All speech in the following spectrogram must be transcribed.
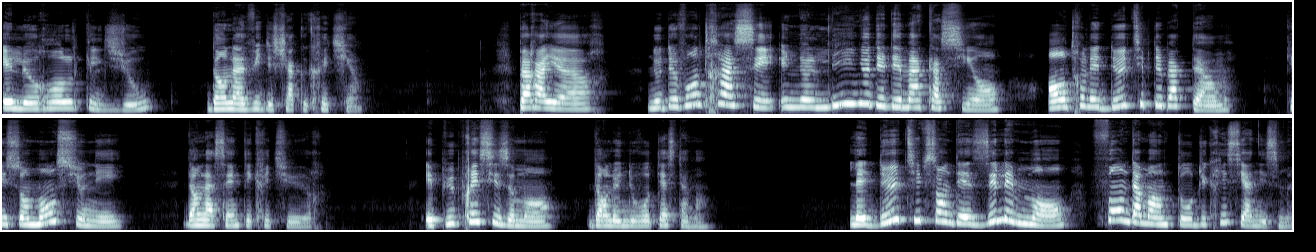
et le rôle qu'il joue dans la vie de chaque chrétien. Par ailleurs, nous devons tracer une ligne de démarcation entre les deux types de baptêmes qui sont mentionnés dans la Sainte Écriture, et plus précisément dans le Nouveau Testament. Les deux types sont des éléments fondamentaux du christianisme.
